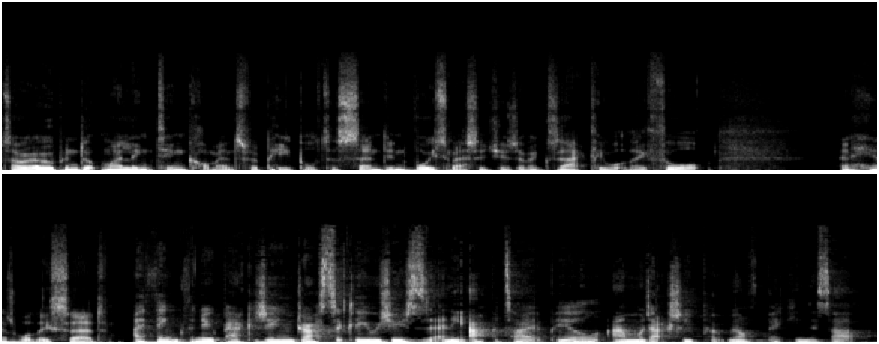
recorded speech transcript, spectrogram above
So I opened up my LinkedIn comments for people to send in voice messages of exactly what they thought. And here's what they said I think the new packaging drastically reduces any appetite appeal and would actually put me off picking this up.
